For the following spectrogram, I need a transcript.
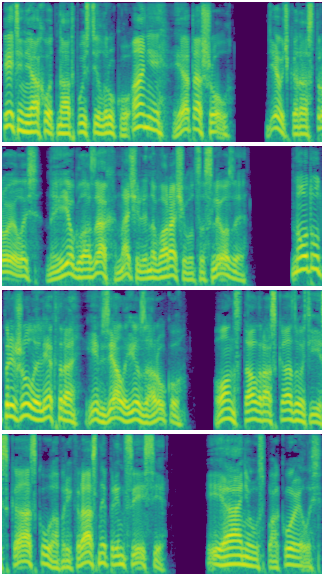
Петя неохотно отпустил руку Ани и отошел. Девочка расстроилась, на ее глазах начали наворачиваться слезы. Но тут пришел Электро и взял ее за руку. Он стал рассказывать ей сказку о прекрасной принцессе. И Аня успокоилась.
